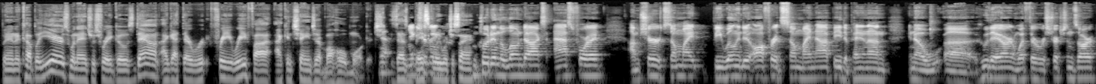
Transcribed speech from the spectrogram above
but in a couple of years when the interest rate goes down, I got that re- free refi, I can change up my whole mortgage. Yeah. That's basically sure what you're saying. Include in the loan docs, ask for it. I'm sure some might be willing to offer it, some might not be, depending on you know uh, who they are and what their restrictions are.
